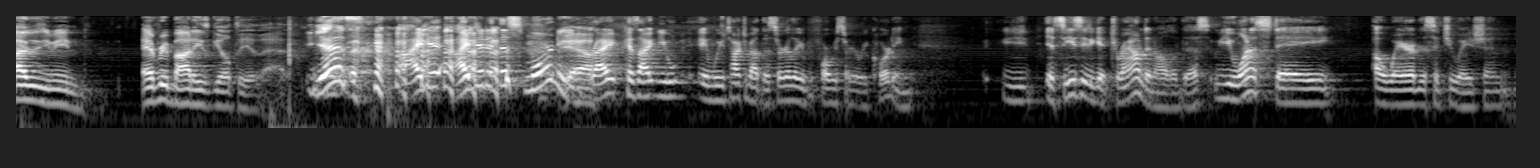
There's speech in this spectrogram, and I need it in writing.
I mean everybody's guilty of that. Yes, I did. I did it this morning, Yeah. right? Because I you and we talked about this earlier before we started recording. You, it's easy to get drowned in all of this. You want to stay aware of the situation.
